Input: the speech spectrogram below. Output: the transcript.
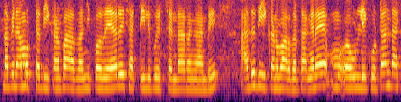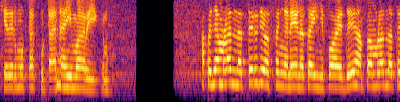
എന്നാൽ പിന്നെ ആ മുട്ട തീക്കണം പറഞ്ഞു ഇപ്പോൾ വേറെ ചട്ടിയിൽ പൊരിച്ചുണ്ടാറങ്ങാണ്ട് അത് തീക്കണം പറഞ്ഞിട്ട് അങ്ങനെ ഉള്ളിക്കൂട്ട ഉണ്ടാക്കിയത് ഒരു മുട്ടക്കൂട്ടാനായി മാറിയിരിക്കണം. അപ്പം നമ്മൾ ഇന്നത്തെ ഒരു ദിവസം ഇങ്ങനെയാണ് കഴിഞ്ഞു പോയത്? അപ്പം നമ്മൾ ഇന്നത്തെ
